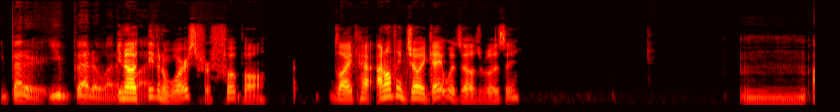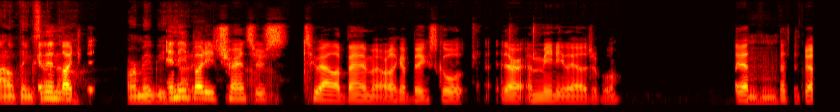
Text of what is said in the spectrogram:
You better. You better let him. You know, play. it's even worse for football. Like, I don't think Joey Gatewood's eligible, is he? Mm, I don't think so. and then no. like or maybe he got it. anybody transfers to Alabama or like a big school, they're immediately eligible. Like, that, Mhm. That's a joke.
